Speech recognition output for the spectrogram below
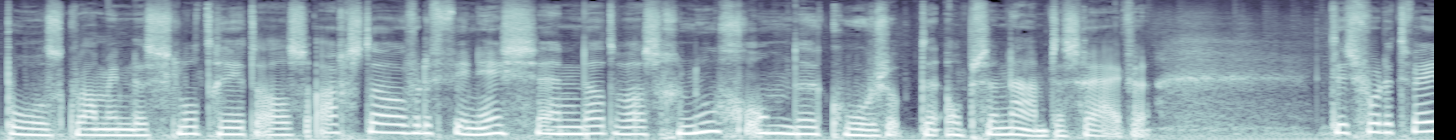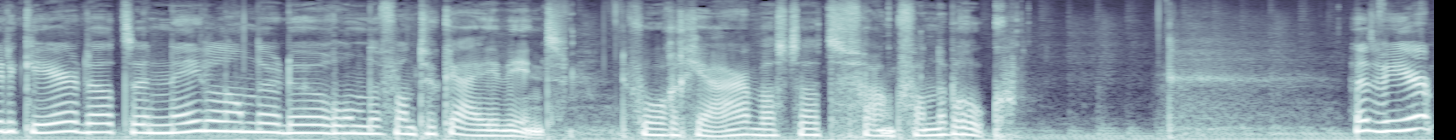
Poels kwam in de slotrit als achtste over de finish... en dat was genoeg om de koers op, de, op zijn naam te schrijven. Het is voor de tweede keer dat een Nederlander de ronde van Turkije wint. Vorig jaar was dat Frank van der Broek. Het weer,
